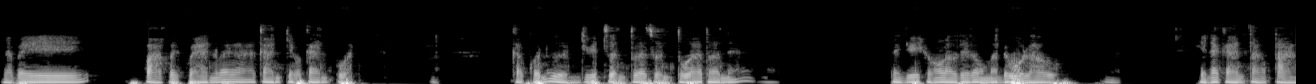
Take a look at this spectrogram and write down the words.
อย่าไปฝากไปแขวนไว้อาการเจ็บอาการปวด กับคนอื่นชีวิตส่วนตัวส่วนตัวตอนนี้เป็นชีวิตของเราที่ต้องมาดูเรา เห็นอาการต่าง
